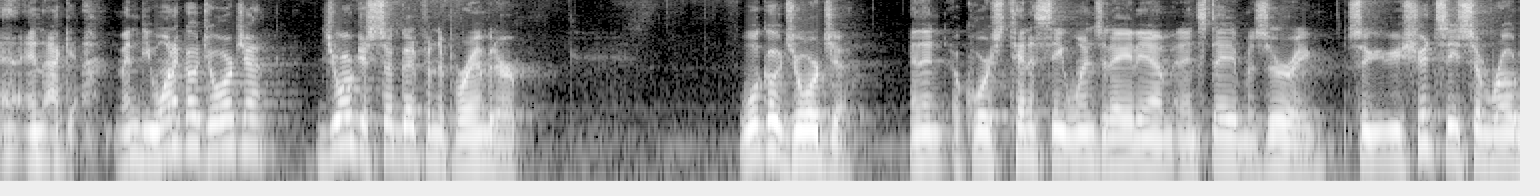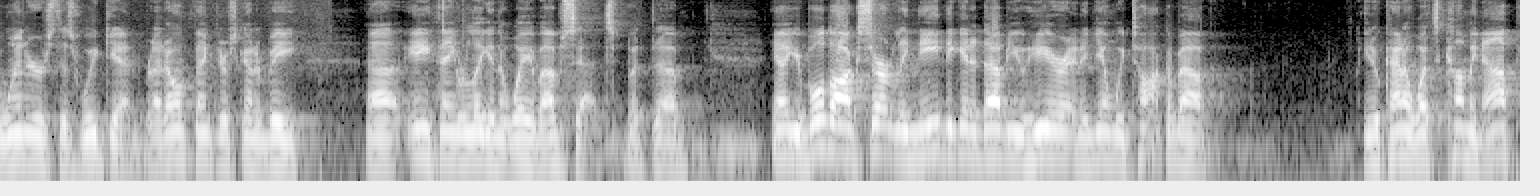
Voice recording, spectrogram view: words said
And, and I, man, do you want to go Georgia? Georgia's so good from the perimeter. We'll go Georgia. And then, of course, Tennessee wins at A&M and then State of Missouri. So you should see some road winners this weekend, but I don't think there's going to be uh, anything really in the way of upsets. But, uh, you know, your Bulldogs certainly need to get a W here. And again, we talk about, you know, kind of what's coming up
